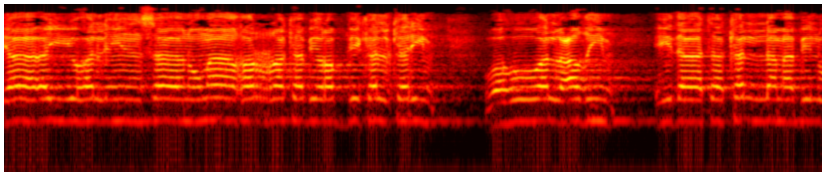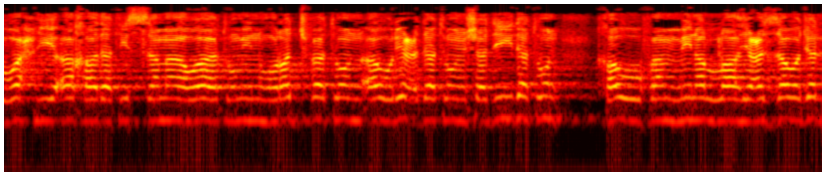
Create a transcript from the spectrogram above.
يا أيها الإنسان ما غرك بربك الكريم وهو العظيم. إذا تكلم بالوحي أخذت السماوات منه رجفة أو رعدة شديدة خوفا من الله عز وجل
